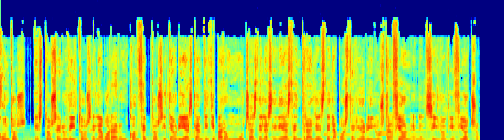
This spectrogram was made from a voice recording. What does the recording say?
Juntos, estos eruditos elaboraron conceptos y teorías que anticiparon muchas de las ideas centrales de la posterior Ilustración en el siglo XVIII,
